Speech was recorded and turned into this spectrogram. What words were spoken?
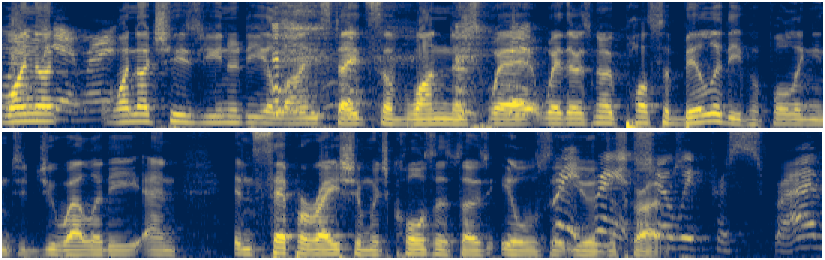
why not game, right? why not choose unity aligned states of oneness where where there's no possibility for falling into duality and in separation which causes those ills that Wait, you have described. Shall we prescribe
